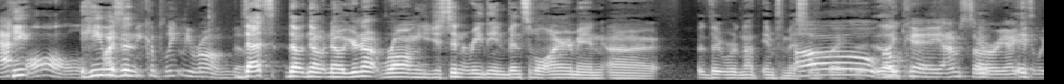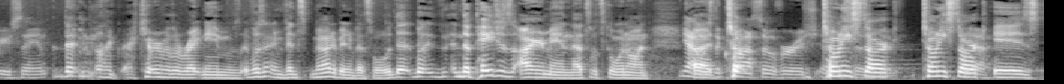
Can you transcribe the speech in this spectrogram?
at He- all. he I was could in- be completely wrong though. That's no no no you're not wrong. You just didn't read the Invincible Iron Man uh that were not infamous. oh, like, like, okay. I'm sorry. I it's- get what you're saying. that, like I can't remember the right name. It, was, it wasn't Invincible. It might have been Invincible. The, but the pages Iron Man, that's what's going on. Yeah, it was Uh, the crossover. ish Tony Stark. Tony Stark Yeah. is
